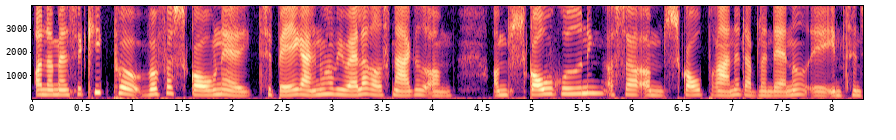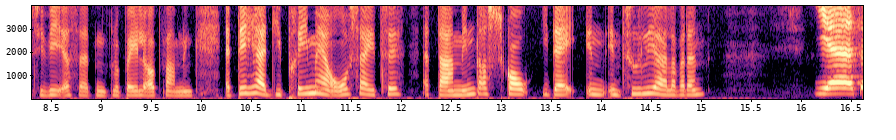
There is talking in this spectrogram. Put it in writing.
Og når man så kigger på, hvorfor skovene er i tilbagegang, nu har vi jo allerede snakket om om skovrydning og så om skovbrænde, der blandt andet øh, intensiveres af den globale opvarmning. Er det her de primære årsager til, at der er mindre skov i dag end, end tidligere, eller hvordan? Ja, altså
